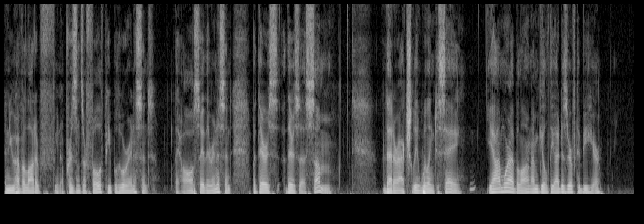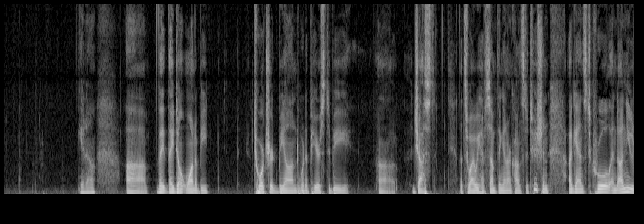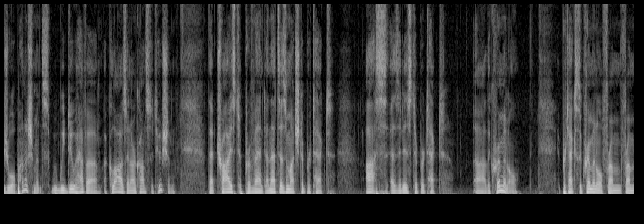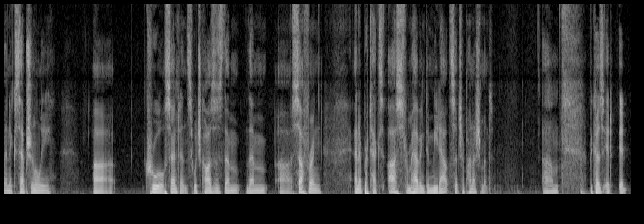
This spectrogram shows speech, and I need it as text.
And you have a lot of, you know, prisons are full of people who are innocent. They all say they're innocent, but there's there's some that are actually willing to say, yeah, I'm where I belong. I'm guilty. I deserve to be here. You know, uh, they they don't want to be tortured beyond what appears to be uh, just. That's why we have something in our Constitution against cruel and unusual punishments. We, we do have a, a clause in our Constitution that tries to prevent, and that's as much to protect us as it is to protect uh, the criminal. It protects the criminal from from an exceptionally uh, cruel sentence, which causes them them uh, suffering, and it protects us from having to mete out such a punishment, um, because it it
